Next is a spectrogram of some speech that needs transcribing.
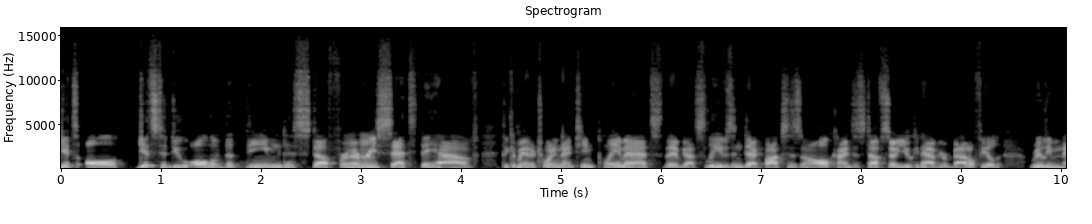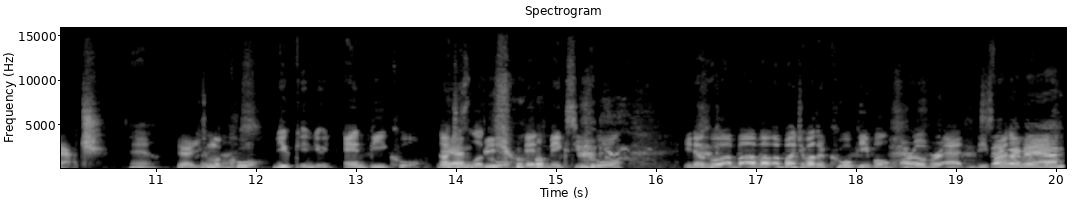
gets all gets to do all of the themed stuff for every mm-hmm. set. They have the Commander 2019 playmats, they've got sleeves and deck boxes and all kinds of stuff, so you can have your battlefield really match. Yeah. Yeah, you can look nice. cool. You, you and be cool, not just look cool. cool. It makes you cool. You know who? A, a, a bunch of other cool people are over at the final way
